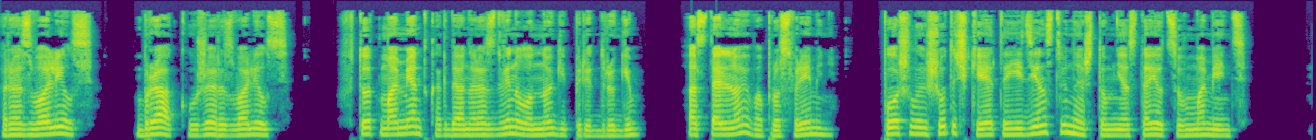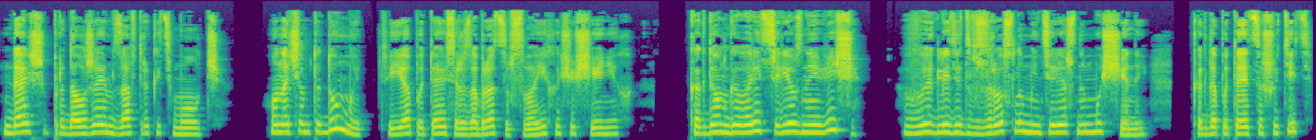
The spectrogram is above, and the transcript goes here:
Развалился. Брак уже развалился. В тот момент, когда она раздвинула ноги перед другим. Остальное — вопрос времени. Пошлые шуточки — это единственное, что мне остается в моменте. Дальше продолжаем завтракать молча. Он о чем-то думает, и я пытаюсь разобраться в своих ощущениях. Когда он говорит серьезные вещи, выглядит взрослым интересным мужчиной. Когда пытается шутить,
